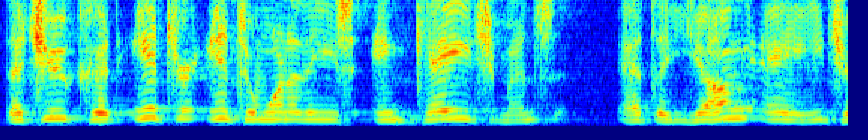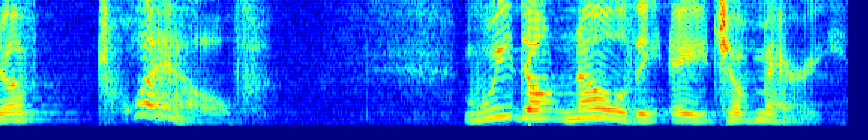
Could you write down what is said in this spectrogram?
that you could enter into one of these engagements at the young age of 12. We don't know the age of Mary.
